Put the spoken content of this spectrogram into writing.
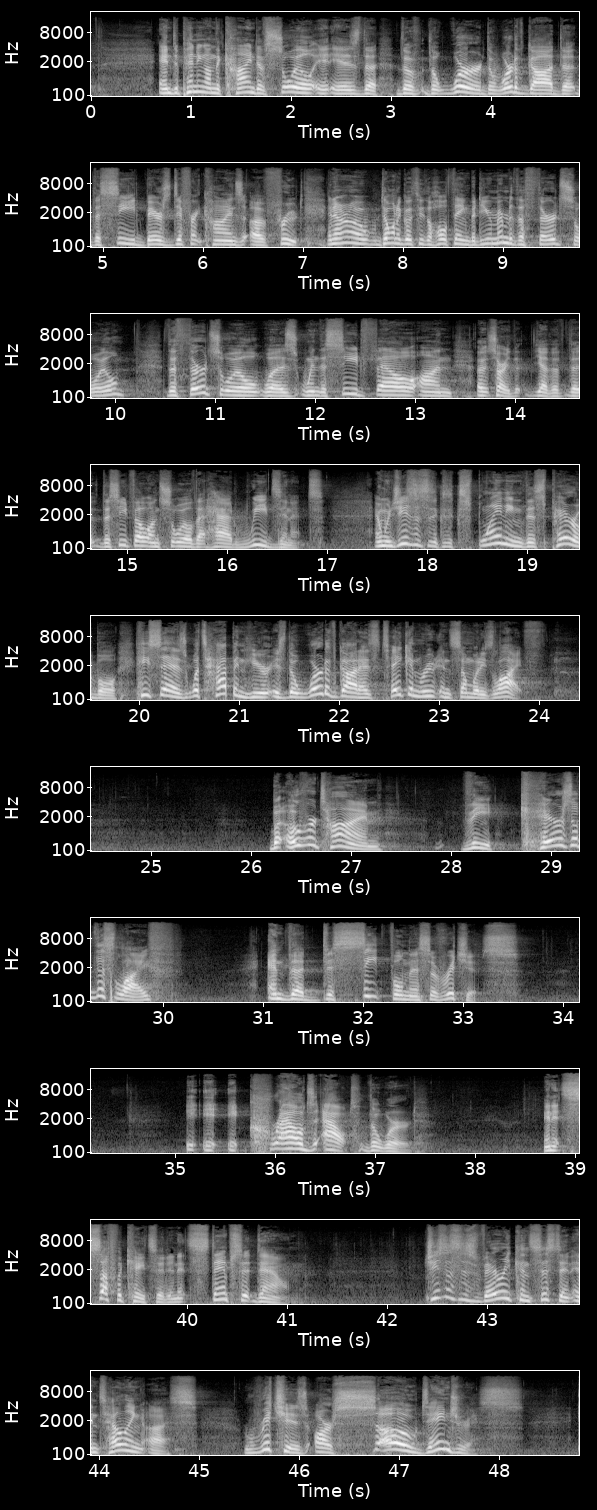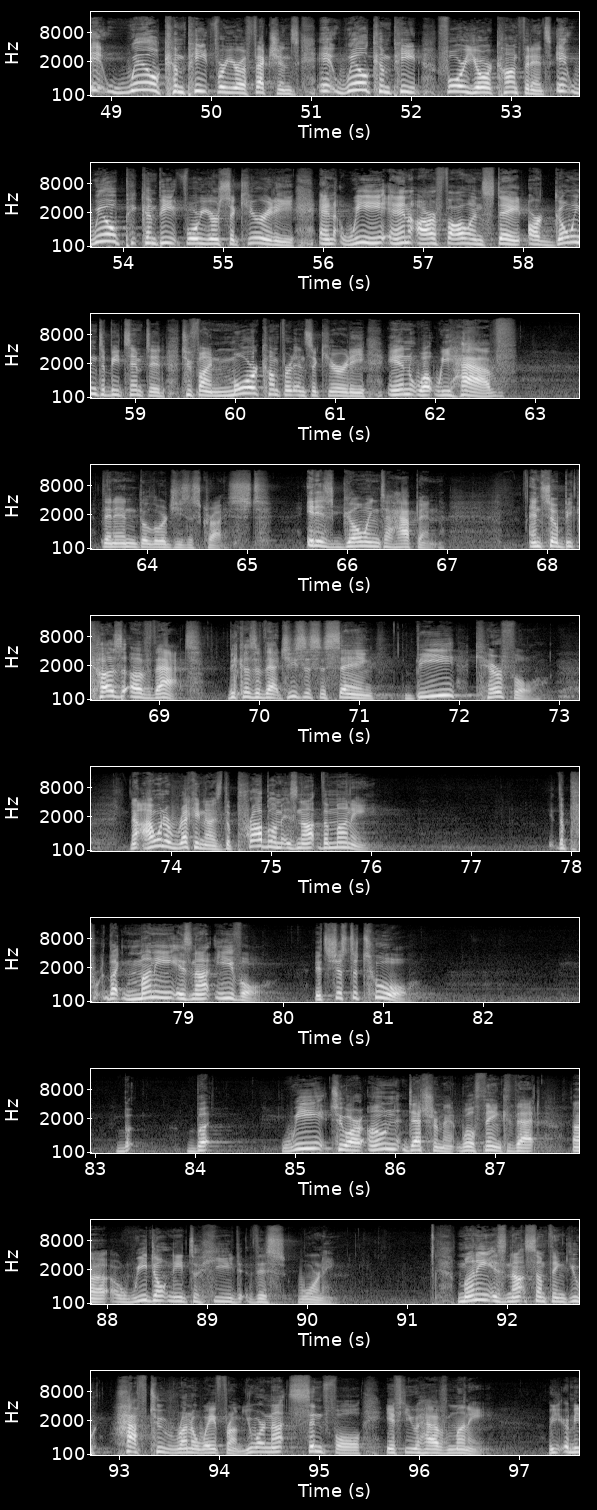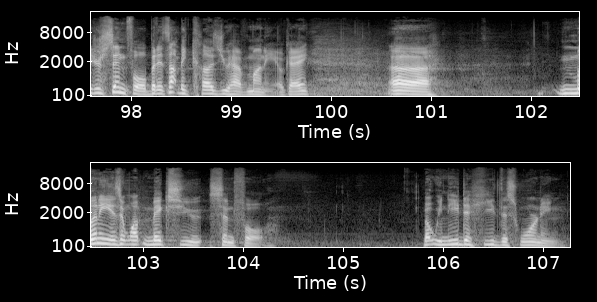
And depending on the kind of soil it is, the, the, the word, the word of God, the, the seed bears different kinds of fruit. And I don't, know, don't want to go through the whole thing, but do you remember the third soil? The third soil was when the seed fell on, uh, sorry, the, yeah, the, the, the seed fell on soil that had weeds in it. And when Jesus is explaining this parable, he says, What's happened here is the Word of God has taken root in somebody's life. But over time, the cares of this life and the deceitfulness of riches, it, it, it crowds out the Word and it suffocates it and it stamps it down. Jesus is very consistent in telling us riches are so dangerous. It will compete for your affections. It will compete for your confidence. It will p- compete for your security. And we, in our fallen state, are going to be tempted to find more comfort and security in what we have than in the Lord Jesus Christ. It is going to happen. And so, because of that, because of that, Jesus is saying, be careful. Now, I want to recognize the problem is not the money. The, like, money is not evil, it's just a tool. But, but we, to our own detriment, will think that uh, we don't need to heed this warning. Money is not something you have to run away from. You are not sinful if you have money. I mean, you're sinful, but it's not because you have money, okay? Uh, money isn't what makes you sinful. But we need to heed this warning.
